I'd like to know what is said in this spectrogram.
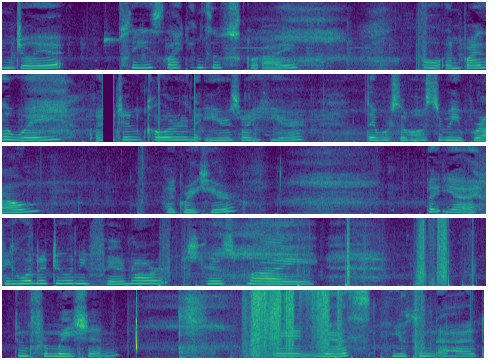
enjoy it. Please like and subscribe. Oh, and by the way, I didn't color in the ears right here. They were supposed to be brown, like right here. But yeah, if you want to do any fan art, here's my information. And yes, you can add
